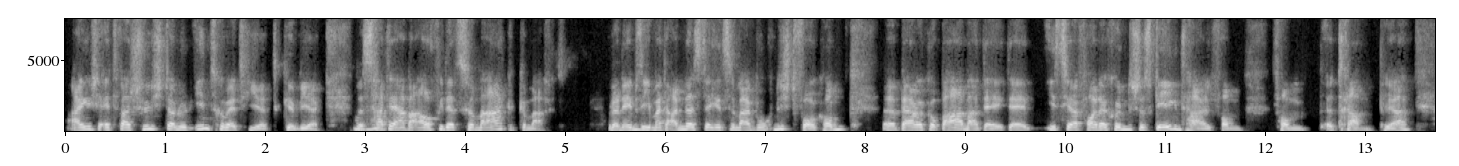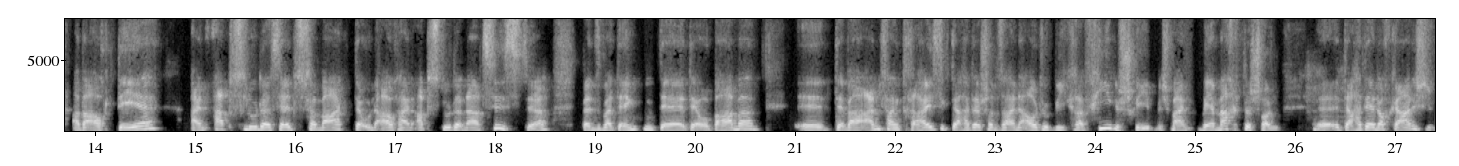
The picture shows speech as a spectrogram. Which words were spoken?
eigentlich etwas schüchtern und introvertiert gewirkt. Das mhm. hat er aber auch wieder zur Marke gemacht. Oder nehmen Sie jemand anders, der jetzt in meinem Buch nicht vorkommt, äh, Barack Obama, der, der ist ja vordergründig das Gegenteil vom, vom äh, Trump. Ja? Aber auch der ein absoluter Selbstvermarkter und auch ein absoluter Narzisst. Ja? Wenn Sie mal denken, der, der Obama, äh, der war Anfang 30, da hat er schon seine Autobiografie geschrieben. Ich meine, wer macht das schon? Äh, da hat er noch gar, nicht,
